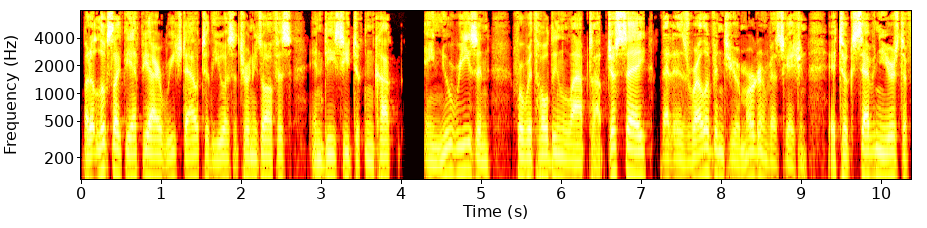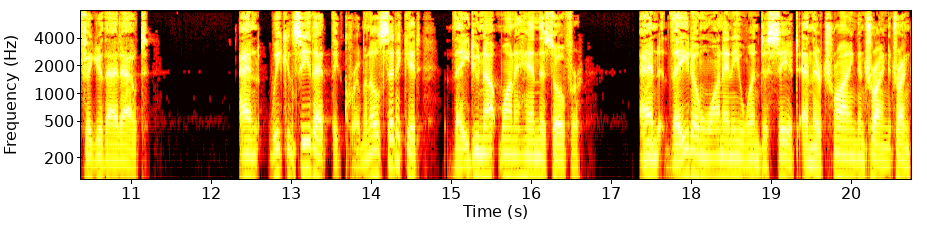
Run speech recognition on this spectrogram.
but it looks like the FBI reached out to the U.S. Attorney's Office in D.C. to concoct a new reason for withholding the laptop. Just say that it is relevant to your murder investigation. It took seven years to figure that out. And we can see that the criminal syndicate, they do not want to hand this over. And they don't want anyone to see it. And they're trying and trying and trying.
